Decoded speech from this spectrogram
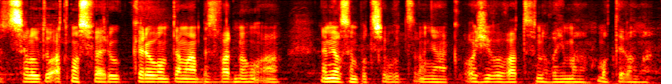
celou tu atmosféru, kterou on tam má bezvadnou a neměl jsem potřebu to nějak oživovat novýma motivama.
